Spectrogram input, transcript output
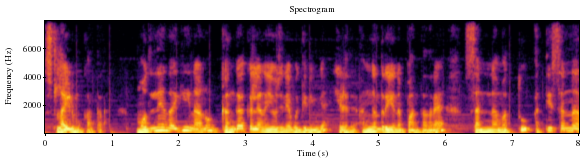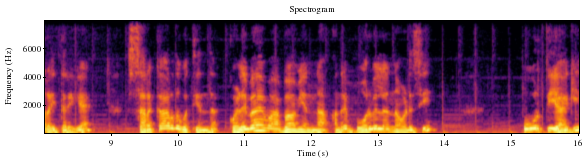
ಸ್ಲೈಡ್ ಮುಖಾಂತರ. ಮೊದಲನೇದಾಗಿ ನಾನು ಗಂಗಾ ಕಲ್ಯಾಣ ಯೋಜನೆಯ ಬಗ್ಗೆ ನಿಮಗೆ ಹೇಳಿದೆ. ಹಂಗಂದ್ರೆ ಏನಪ್ಪ ಅಂತಂದರೆ, ಸಣ್ಣ ಮತ್ತು ಅತಿ ಸಣ್ಣ ರೈತರಿಗೆ ಸರ್ಕಾರದ ವತಿಯಿಂದ ಕೊಳವೆ ಬಾವಿಯನ್ನು ಅಂದರೆ ಬೋರ್ವೆಲ್ಲನ್ನು ಹೊಡೆಸಿ ಪೂರ್ತಿಯಾಗಿ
